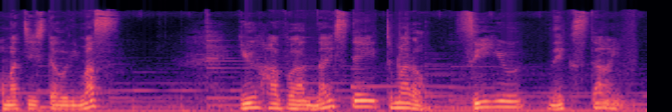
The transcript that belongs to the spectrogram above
お待ちしております。You have a nice day tomorrow. See you next time.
